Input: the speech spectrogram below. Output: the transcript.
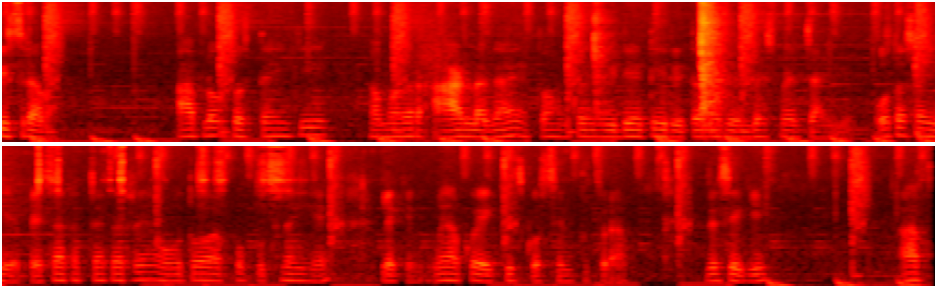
तीसरा बात, आप लोग सोचते हैं कि हम अगर आड़ लगाएँ तो हमको इमीडिएट ही रिटर्न ऑफ़ इन्वेस्टमेंट चाहिए। वो तो सही है, पैसा खर्चा कर रहे हैं, वो तो आपको पूछना ही है, लेकिन मैं आपको एक चीज़ क्वेश्चन पूछ रहा हूँ। जैसे कि आप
